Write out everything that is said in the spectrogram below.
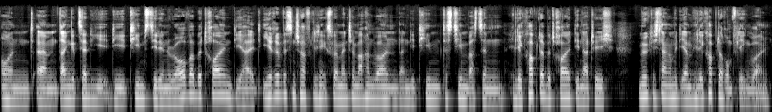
Und ähm, dann gibt es ja die, die Teams, die den Rover betreuen, die halt ihre wissenschaftlichen Experimente machen wollen. Und dann die Team, das Team, was den Helikopter betreut, die natürlich möglichst lange mit ihrem Helikopter rumfliegen wollen.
